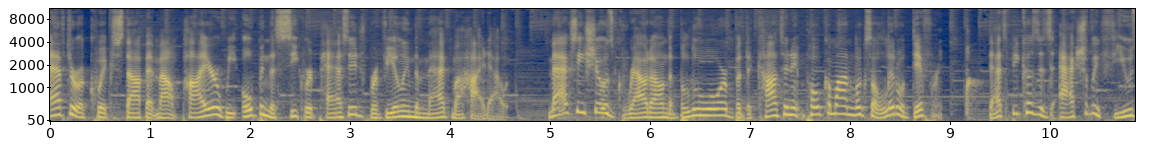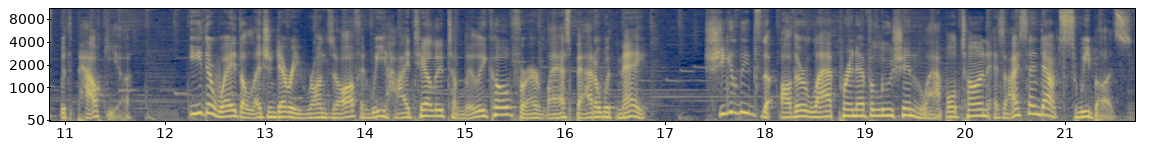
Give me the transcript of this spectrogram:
After a quick stop at Mount Pyre, we open the secret passage, revealing the Magma hideout. Maxie shows Groudon the blue orb, but the continent Pokemon looks a little different. That's because it's actually fused with Palkia. Either way, the legendary runs off and we hightail it to Lilycove for our last battle with May. She leads the other Lapras evolution, Lapulton, as I send out Sweebuzz.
